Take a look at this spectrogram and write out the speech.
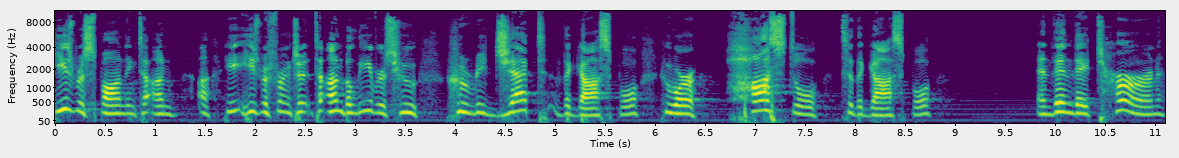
He's responding to, un, uh, he, he's referring to, to unbelievers who, who reject the gospel, who are hostile to the gospel, and then they turn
